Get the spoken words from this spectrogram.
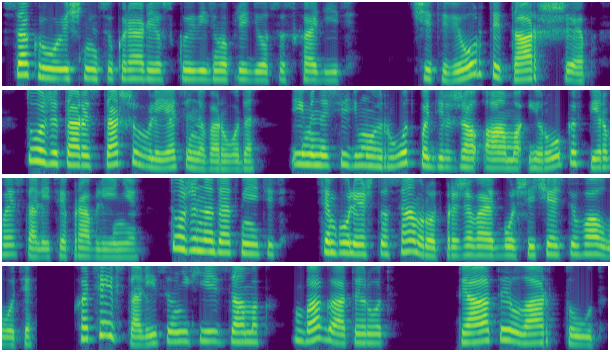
В сокровищницу королевскую, видимо, придется сходить. Четвертый тар Шеп. Тоже тар из старшего влиятельного рода. Именно седьмой род поддержал Ама и Рока в первое столетие правления. Тоже надо отметить. Тем более, что сам род проживает большей частью в Волоте, хотя и в столице у них есть замок. Богатый род. Пятый Лар Тут,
